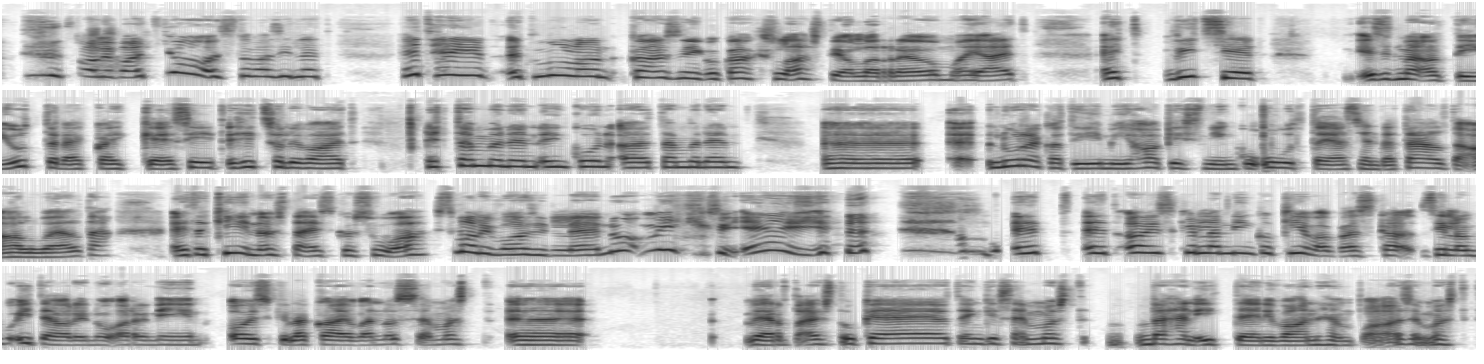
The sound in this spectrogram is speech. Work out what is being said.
Mä olin vaan, että joo, sitten mä silleen, että et hei, että et mulla on kans niinku kaksi lasti, jolla on reuma, ja että et, vitsi, että ja sitten mä oltiin juttelemaan kaikkea siitä, ja sitten se oli vaan, että et tämmöinen niin kuin, äh, tämmönen, äh, nurekatiimi hakisi niin kuin uutta jäsentä tältä alueelta, että kiinnostaisiko sua. Sitten mä olin vaan silleen, no miksi ei? että et olisi kyllä niin kuin kiva, koska silloin kun itse oli nuori, niin olisi kyllä kaivannut semmoista äh, vertaistukea jotenkin semmoista vähän itteeni vanhempaa semmoista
